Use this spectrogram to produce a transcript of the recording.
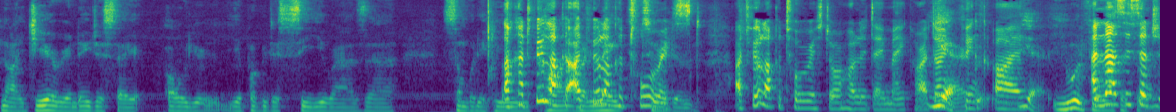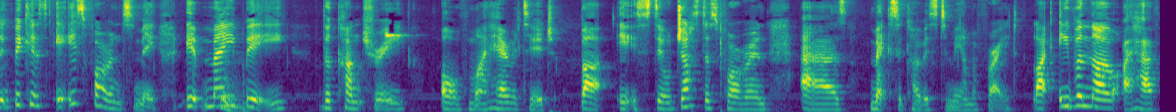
Nigerian. They just say, oh, you you probably just see you as uh, somebody who like I'd feel like I'd feel like a tourist. I'd feel like a tourist or a holiday maker. I don't yeah, think I Yeah, you would. Feel and like that's a tourist. essentially because it is foreign to me. It may Hmm. be the country of my heritage, but it is still just as foreign as Mexico is to me, I'm afraid. Like, even though I have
